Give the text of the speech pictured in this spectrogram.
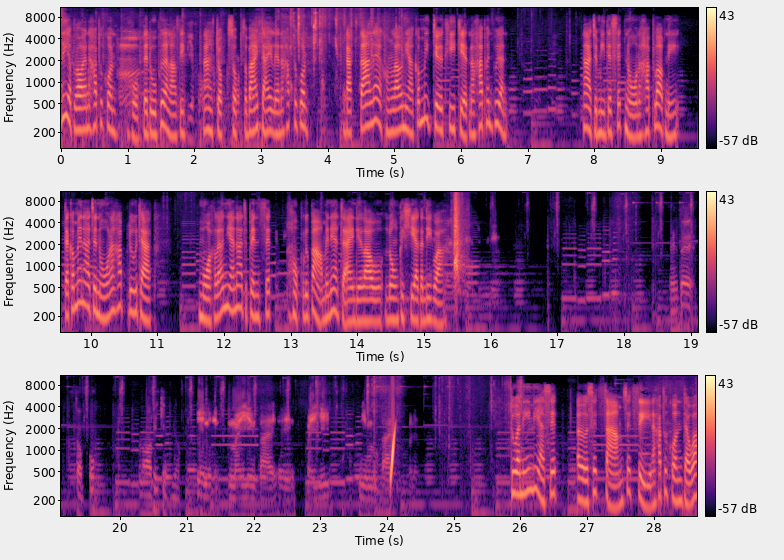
เรียบร้อยนะครับทุกคนโอ้โหแต่ดูเพื่อนเราสิเรียบร้อยนั่งจกศพสบายใจเลยนะครับทุกคน ดักตาแรกของเราเนี่ยก็ไม่เจอทีเจ็ดนะครับเพื่อนๆ น่าจะมีแต่เซตโหนนะครับรอบนี้ แต่ก็ไม่น่าจะโหนนะครับ ดูจากหมวกแล้วเนี่ยน่าจะเป็นเซตหกหรือเปล่าไม่แน่ใจเดี๋ยวเราลงไปเคลียร์กันดีกว่าเฮ้ยเต้จบปุ๊บรอพี่เก็บอยู่เหี้ยนี่ไม่ยิงตายเอ้ยไม่ยิงยิงมันตายตัวนี้เนี่ยเซตเออเซตสามเซตสี่นะครับทุกคนแต่ว่า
